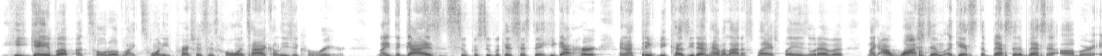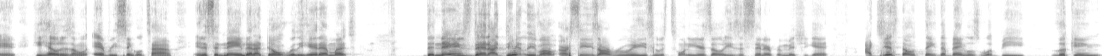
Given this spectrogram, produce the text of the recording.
he gave up a total of like 20 pressures his whole entire collegiate career. Like the guy is super, super consistent. He got hurt, and I think because he doesn't have a lot of splash plays or whatever, like I watched him against the best of the best at Auburn, and he held his own every single time. And it's a name that I don't really hear that much. The names that I did leave off are Cesar Ruiz, who is 20 years old. He's a center from Michigan. I just don't think the Bengals would be looking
